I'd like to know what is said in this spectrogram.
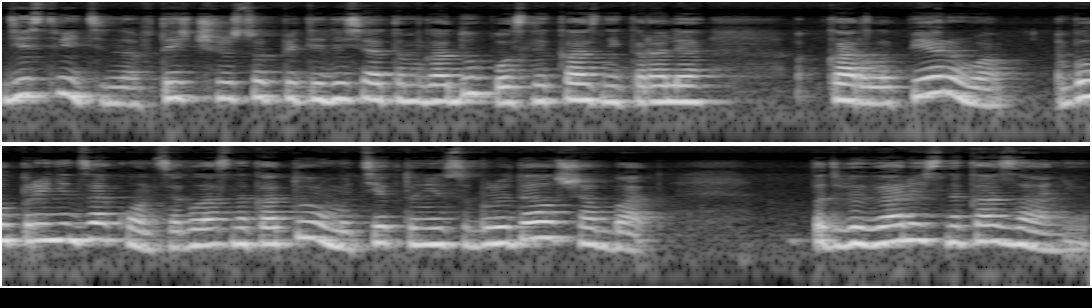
Действительно, в 1650 году после казни короля Карла I был принят закон, согласно которому те, кто не соблюдал шаббат, подвигались наказанию.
